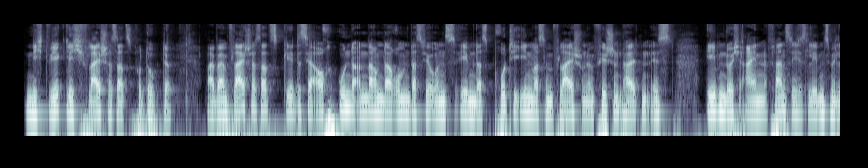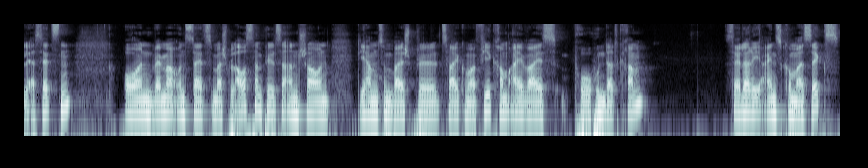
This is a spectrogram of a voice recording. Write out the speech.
nicht wirklich Fleischersatzprodukte. Weil beim Fleischersatz geht es ja auch unter anderem darum, dass wir uns eben das Protein, was im Fleisch und im Fisch enthalten ist, eben durch ein pflanzliches Lebensmittel ersetzen. Und wenn wir uns da jetzt zum Beispiel Austernpilze anschauen, die haben zum Beispiel 2,4 Gramm Eiweiß pro 100 Gramm, Sellerie 1,6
